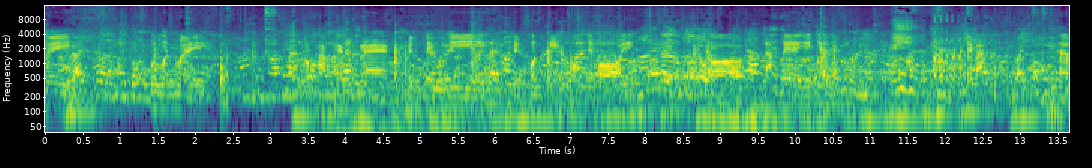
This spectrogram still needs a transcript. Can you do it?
ให้คุณวันใหม่ สุขภาพแข็งแรง เป็นเด็กดี เป็นคนเก่งของเฮียบอย แล้วก็รักแม่เยอะๆเข้าใจปะห้าม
